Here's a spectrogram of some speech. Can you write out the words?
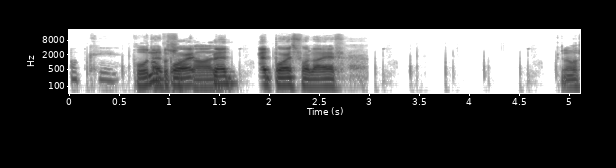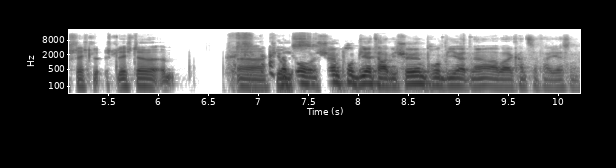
Okay. Bruno, Bad, Boy. Bad, Bad Boys for Life. Genau, schlechte, schlechte ähm, äh, Jungs. Oh, schön probiert habe ich, schön probiert, ne? Aber kannst du vergessen.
